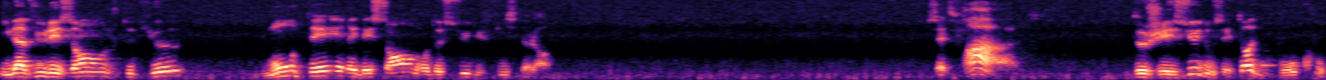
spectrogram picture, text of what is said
Il a vu les anges de Dieu monter et descendre au-dessus du Fils de l'homme. Cette phrase de Jésus nous étonne beaucoup.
